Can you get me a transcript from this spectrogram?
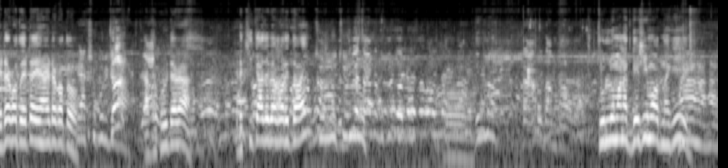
এটা কত? এটা হ্যাঁ এটা কত? একশো কুড়ি টাকা। একশো কুড়ি টাকা? এটা কি কাজে ব্যবহৃত হয়? চুল্লু মানে দেশি মদ নাকি? হ্যাঁ হ্যাঁ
